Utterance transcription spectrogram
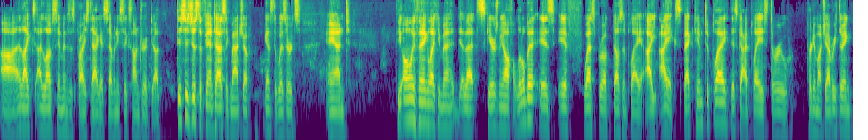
uh, I like I love Simmons' price tag at 7600. Uh, this is just a fantastic matchup against the Wizards, and the only thing like you that scares me off a little bit is if Westbrook doesn't play. I I expect him to play. This guy plays through pretty much everything.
